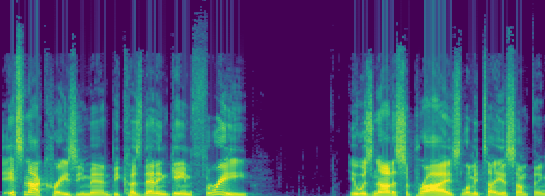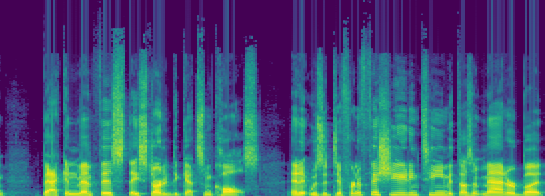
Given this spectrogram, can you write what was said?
it's not crazy, man, because then in game 3, it was not a surprise. Let me tell you something. Back in Memphis, they started to get some calls and it was a different officiating team. It doesn't matter, but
